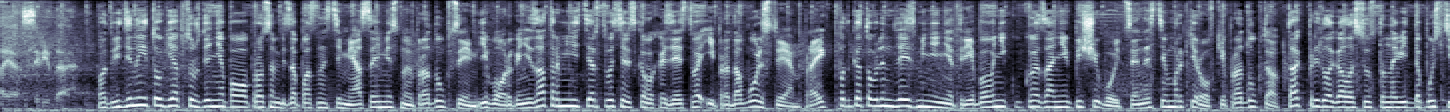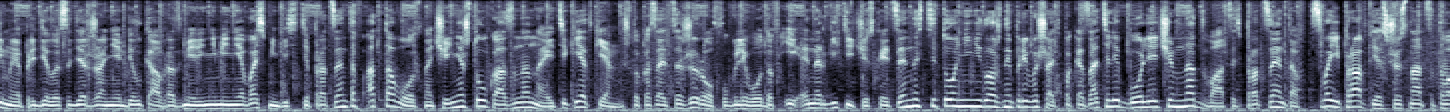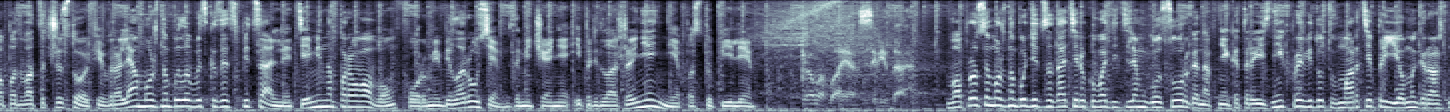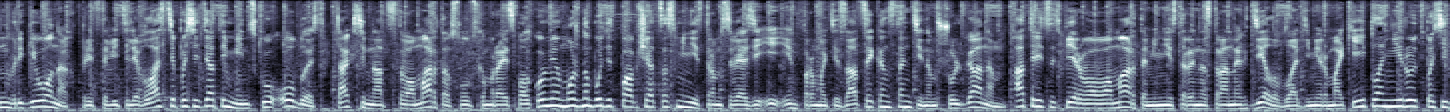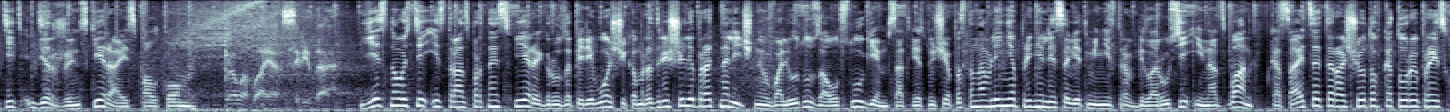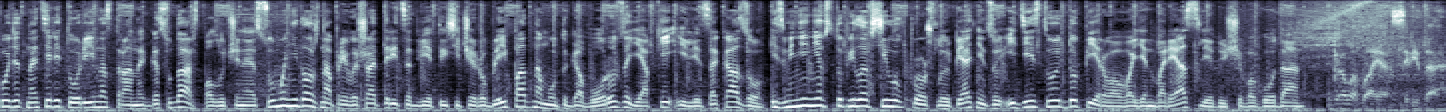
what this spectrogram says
Правовая среда. Подведены итоги обсуждения по вопросам безопасности мяса и мясной продукции. Его организатор – Министерство сельского хозяйства и продовольствия. Проект подготовлен для изменения требований к указанию пищевой ценности в маркировке продуктов. Так предлагалось установить допустимые пределы содержания белка в размере не менее 80% от того значения, что указано на этикетке. Что касается жиров, углеводов и энергетической ценности, то они не должны превышать показатели более чем на 20%. Свои правки с 16 по 26 февраля можно было высказать специальной теме на правовом форуме Беларуси. Замечания и предложения не поступили. Правовая среда. Вопросы можно будет задать и руководителям госорганов. Некоторые из них проведут в марте приемы граждан в регионах. Представители власти посетят и Минскую область. Так, 17 марта в Слуцком райисполкоме можно будет пообщаться с министром связи и информатизации Константином Шульганом. А 31 марта министр иностранных дел Владимир Макей планирует посетить Дзержинский райисполком. Правовая среда. Есть новости из транспортной сферы. Грузоперевозчикам разрешили брать наличную валюту за услуги. Соответствующее постановление приняли Совет министров Беларуси и Нацбанк. Касается это расчетов, которые происходят на территории иностранных государств. Полученная сумма не должна превышать 32 тысячи рублей по одному договору, заявке или заказу. Изменение вступило в силу в прошлую пятницу и действует до 1 января следующего года. Правовая среда.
